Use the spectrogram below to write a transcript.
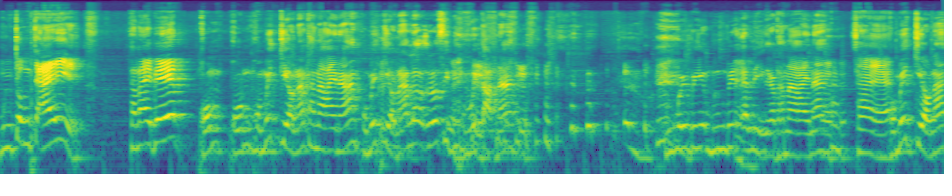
มึงจงใจ ทนายเบสผมผมผมไม่เกี่ยวนะทนายนะ ผมไม่เกี่ยวนะแล้วแล้วสิ่งผมไม่ตัดนะมึงเป็นมึงเป็นอลิกับทนายนะ ใช่ฮะผมไม่เกี่ยวนะ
